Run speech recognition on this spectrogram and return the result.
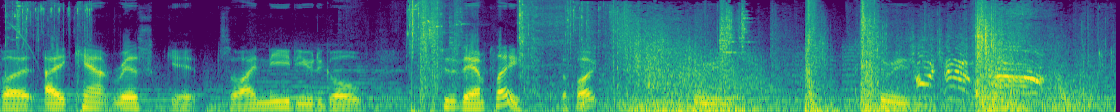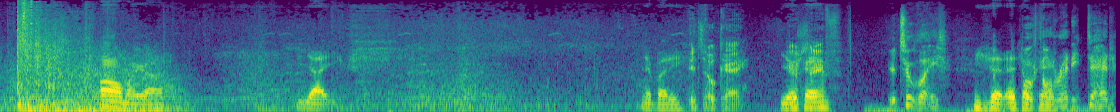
but I can't risk it. So I need you to go to the damn place. The fuck? Too easy. Too easy. Oh my god. Yikes. Hey buddy. It's okay. You You're okay? safe. You're too late. He said it's Both okay. already dead.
